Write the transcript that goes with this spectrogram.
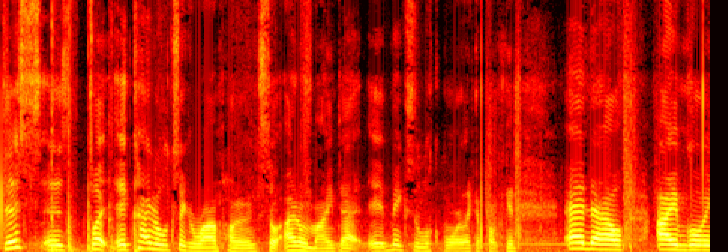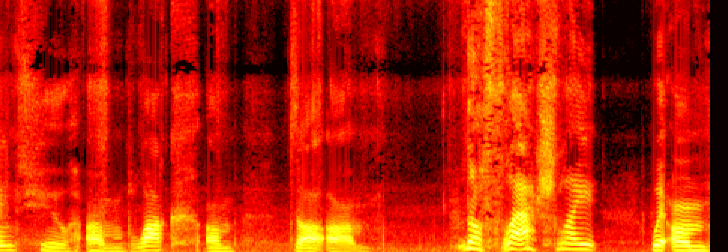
this is, but it kind of looks like a round pumpkin, so I don't mind that. It makes it look more like a pumpkin. And now I'm going to um block um the um the flashlight with um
